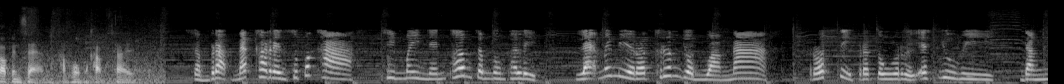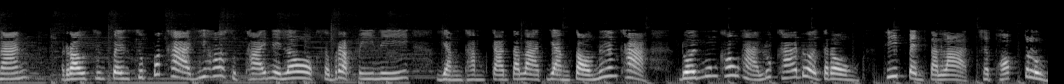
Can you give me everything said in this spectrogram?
ก็เป็นแสนครับผมครับใช่สำหรับแมคคาเรนซูเปอร์คาร์ที่ไม่เน้นเพิ่มจำนวนผลิต และไม่มีรถเครื่องยนต์วางหน้า รถ4ประตูหรือ SUV ดังนั้น เราจึงเป็นซุปเปอร์คาร์ยี่ห้อสุดท้ายในโลกสำหรับปีนี้ ยังทำการตลาดอย่างต่อเนื่องค่ะ โดยมุ่งเข้าหาลูกค้าโดยตรงที่เป็นตลาดเฉพาะกลุ่ม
